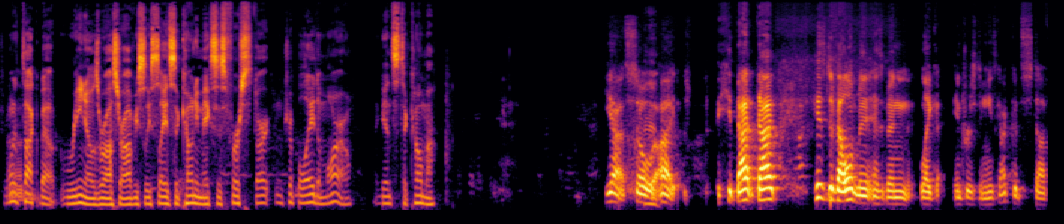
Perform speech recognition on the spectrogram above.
If you want Um, to talk about Reno's roster, obviously Slade Cecconi makes his first start in AAA tomorrow against Tacoma. Yeah. So, uh, he, that that his development has been like interesting. He's got good stuff,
